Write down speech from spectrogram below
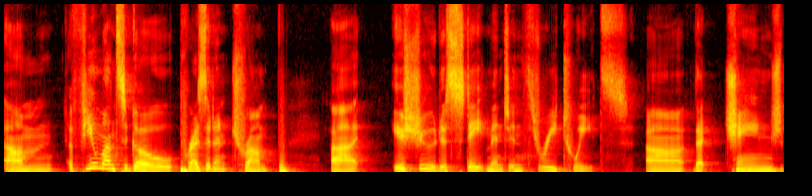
Um, a few months ago, President Trump uh, issued a statement in three tweets uh, that changed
